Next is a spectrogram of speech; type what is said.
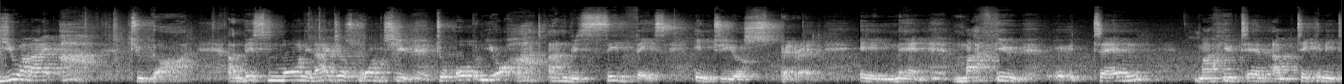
you and I are to God. And this morning, I just want you to open your heart and receive this into your spirit. Amen. Matthew uh, 10, Matthew 10, I'm taking it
